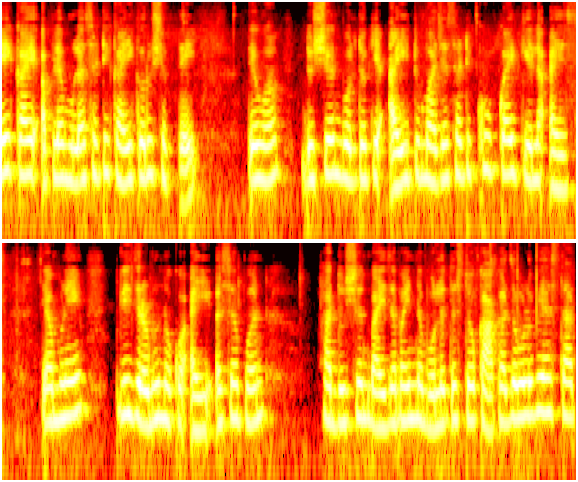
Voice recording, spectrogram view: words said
एक आई आपल्या मुलासाठी काही करू शकते? तेव्हा दुष्यंत बोलतो की आई तू माझ्यासाठी खूप काही केलं आहेस. त्यामुळे प्लीज रडू नको आई. असं पण हा दुष्यंत बाईजाबाईंना बोलत असतो. काकाजवळ उभे असतात.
